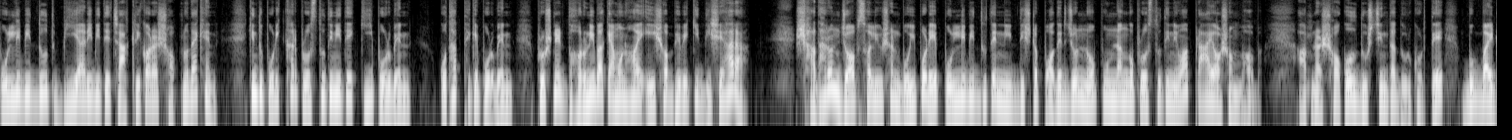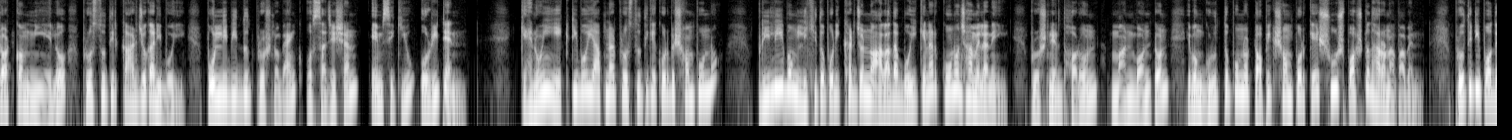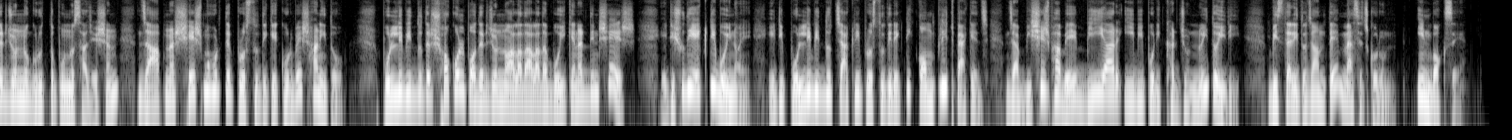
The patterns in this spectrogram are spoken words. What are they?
পল্লী বিদ্যুৎ বিআরইবিতে চাকরি করার স্বপ্ন দেখেন, কিন্তু পরীক্ষার প্রস্তুতি নিতে কি পড়বেন, কোথার থেকে পড়বেন, প্রশ্নের ধরনই বা কেমন হয়, এই সব ভেবে কি দিশেহারা? সাধারণ জব সলিউশন বই পড়ে পল্লী বিদ্যুতের নির্দিষ্ট পদের জন্য পূর্ণাঙ্গ প্রস্তুতি নেওয়া প্রায় অসম্ভব। আপনার সকল দুশ্চিন্তা দূর করতে বুকবাই ডট কম নিয়ে এলো প্রস্তুতির কার্যকারী বই, পল্লী বিদ্যুৎ প্রশ্ন ব্যাংক ও সাজেশন, এমসিকিউ ও রিটেন। কেনই একটি বই আপনার প্রস্তুতিকে করবে সম্পূর্ণ? প্রিলি এবং লিখিত পরীক্ষার জন্য আলাদা বই কেনার কোনো ঝামেলা নেই। প্রশ্নের ধরন, মানবন্টন এবং গুরুত্বপূর্ণ টপিক সম্পর্কে সুস্পষ্ট ধারণা পাবেন। প্রতিটি পদের জন্য গুরুত্বপূর্ণ সাজেশন, যা আপনার শেষ মুহূর্তের প্রস্তুতিকে করবে শানিত। পল্লী বিদ্যুতের সকল পদের জন্য আলাদা আলাদা বই কেনার দিন শেষ। এটি শুধু একটি বই নয়, এটি পল্লী বিদ্যুৎ চাকরি প্রস্তুতির একটি কমপ্লিট প্যাকেজ, যা বিশেষভাবে বিআরইবি পরীক্ষার জন্যই তৈরি। বিস্তারিত জানতে মেসেজ করুন, ইনবক্সে।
